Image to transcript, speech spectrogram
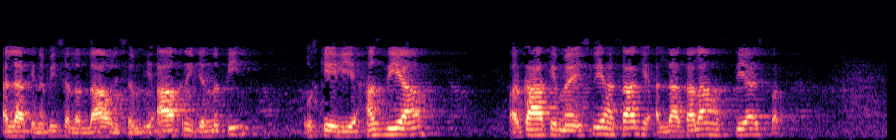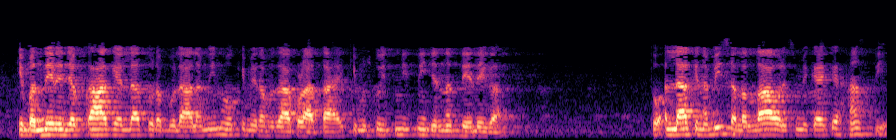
اللہ کے نبی صلی اللہ علیہ وسلم کی آخری جنتی اس کے لیے ہنس دیا اور کہا کہ میں اس لیے ہنسا کہ اللہ تعالیٰ ہنس دیا اس پر۔ کہ بندے نے جب کہا کہ اللہ تو رب العالمین ہو کہ میرا مذاق اڑاتا ہے، کہ مجھ کو اتنی اتنی جنت دے دے گا۔ تو اللہ کے نبی صلی اللہ علیہ وسلم کہہ کے ہنس دیے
